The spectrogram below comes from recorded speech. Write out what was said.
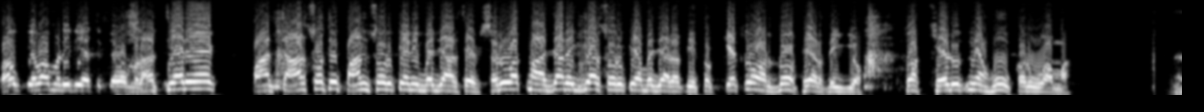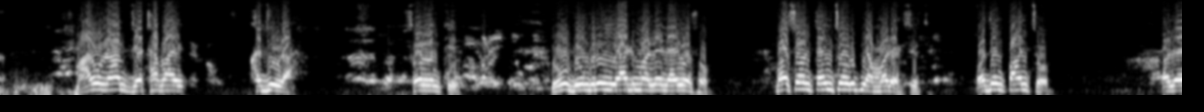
ભાવ કેવા મળી રહ્યા છે? અત્યારે ચારસો થી પાંચસો રૂપિયાની બજાર છે. શરૂઆતમાં હજાર અગિયારસો રૂપિયા બજાર હતી. તો કેટલો અડધો ફેર થઈ ગયો. તો ખેડૂતને શું કરવું આમાં? મારું નામ જેઠાભાઈ ખજુરા, સોલંકી. હું ડુંગળી યાર્ડમાં લઈને આવ્યો છું. બસો ને ત્રણસો રૂપિયા મળે છે. વધીને પાંચસો. અને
